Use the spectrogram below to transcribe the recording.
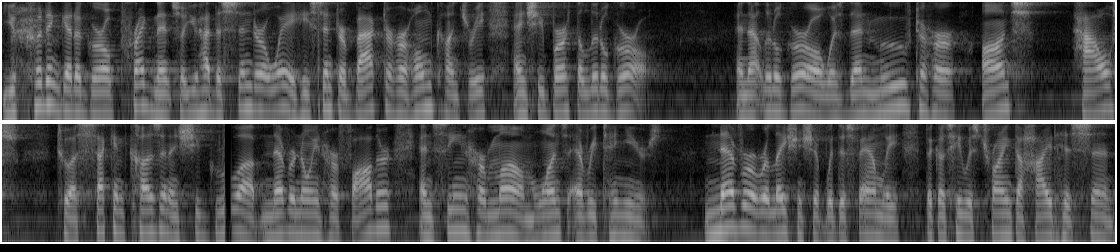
you couldn't get a girl pregnant, so you had to send her away. He sent her back to her home country and she birthed a little girl. And that little girl was then moved to her aunt's house to a second cousin, and she grew up never knowing her father and seeing her mom once every 10 years. Never a relationship with this family because he was trying to hide his sin.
